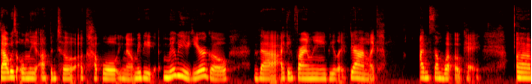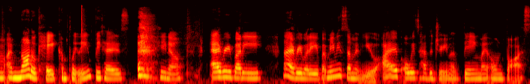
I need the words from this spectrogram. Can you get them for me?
that was only up until a couple, you know, maybe maybe a year ago that I can finally be like, damn, like I'm somewhat okay. Um, I'm not okay completely because, you know, everybody, not everybody, but maybe some of you, I've always had the dream of being my own boss,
